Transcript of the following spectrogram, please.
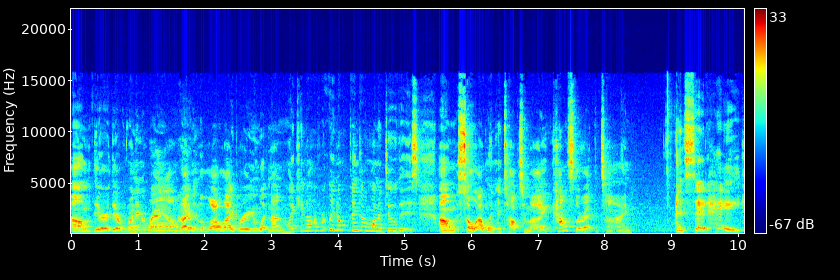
um, they're they're running around right. right. in the law library and whatnot. I'm like, you know, I really don't think I want to do this. Um, so I went and talked to my counselor at the time and said, hey,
